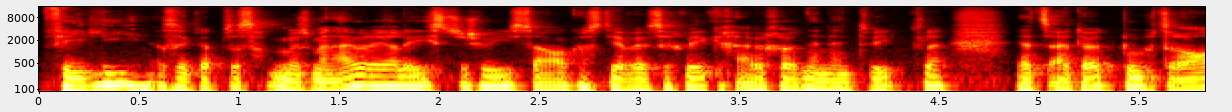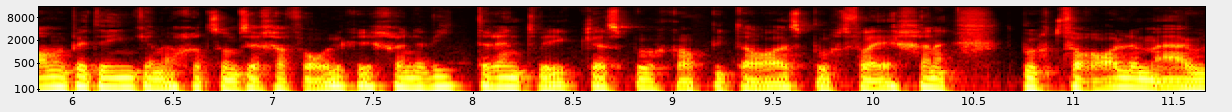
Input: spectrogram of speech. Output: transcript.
viele. Also ich glaube, das muss man auch realistischerweise sagen, dass die sich wirklich auch können entwickeln Jetzt auch dort braucht es Rahmenbedingungen nachher, um sich erfolgreich können weiterentwickeln. Es braucht Kapital, es braucht Flächen, es braucht vor allem auch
